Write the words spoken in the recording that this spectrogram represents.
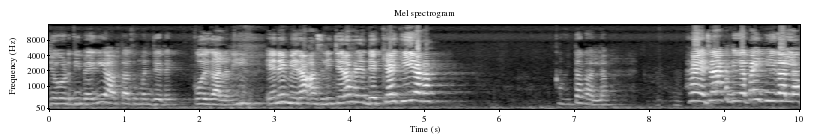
ਜੋੜਦੀ ਬਹਿ ਗਈ ਆਪ ਤਾਂ ਤੂੰ ਮੰਜੇ ਤੇ। ਕੋਈ ਗੱਲ ਨਹੀਂ ਇਹਨੇ ਮੇਰਾ ਅਸਲੀ ਚਿਹਰਾ ਹਜੇ ਦੇਖਿਆ ਹੀ ਕੀ ਹੈਗਾ? ਉਹੀ ਤਾਂ ਗੱਲ ਆ। ਹੈ ਝਾਕਦੀ ਆ ਭਾਈ ਕੀ ਗੱਲ ਆ?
